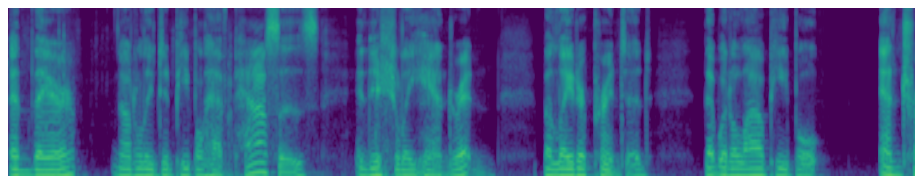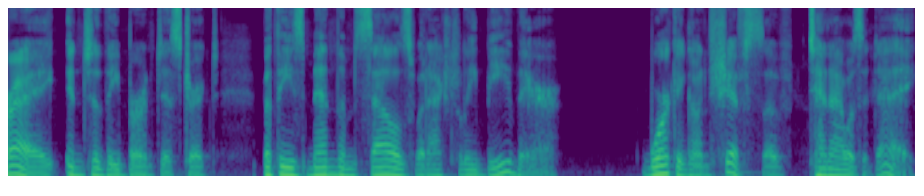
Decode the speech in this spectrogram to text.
And there, not only did people have passes, initially handwritten, but later printed, that would allow people entree into the burnt district. But these men themselves would actually be there working on shifts of 10 hours a day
